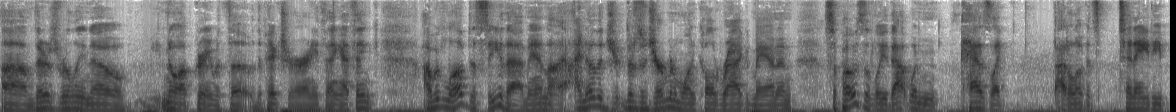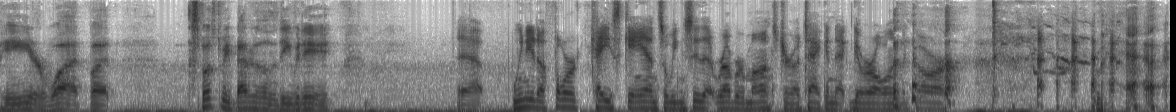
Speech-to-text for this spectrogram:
um, there's really no no upgrade with the the picture or anything. I think I would love to see that, man. I, I know that there's a German one called Ragman, and supposedly that one has like I don't know if it's 1080p or what, but it's supposed to be better than the DVD. Yeah, we need a 4K scan so we can see that rubber monster attacking that girl in the car.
